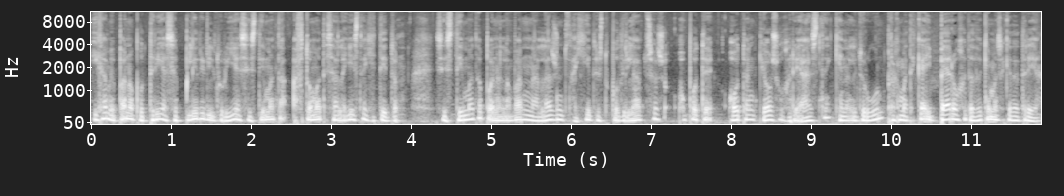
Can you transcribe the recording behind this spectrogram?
είχαμε πάνω από τρία σε πλήρη λειτουργία συστήματα αυτόματης αλλαγής ταχυτήτων. Συστήματα που αναλαμβάνουν να αλλάζουν τις ταχύτητες του ποδηλάτου σας όποτε, όταν και όσο χρειάζεται και να λειτουργούν πραγματικά υπέροχα τα δοκίμασα και τα τρία.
